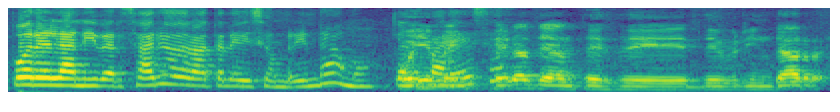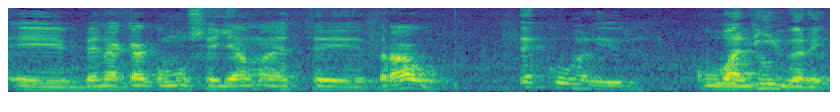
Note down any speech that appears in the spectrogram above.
por el aniversario de la televisión Brindamos. ¿Qué le Oye, parece? espérate antes de, de brindar, eh, ven acá cómo se llama este trago. Es Cuba Libre. Cuba Libre.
